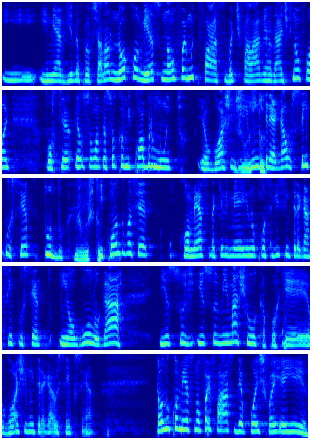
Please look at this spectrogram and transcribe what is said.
e, e minha vida profissional, no começo não foi muito fácil. Vou te falar a verdade que não foi. Porque eu sou uma pessoa que eu me cobro muito. Eu gosto de Justo. me entregar o 100% tudo. Justo. E quando você começa naquele meio e não conseguir se entregar 100% em algum lugar, isso, isso me machuca, porque eu gosto de me entregar os 100%. Então no começo não foi fácil, depois foi aí,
